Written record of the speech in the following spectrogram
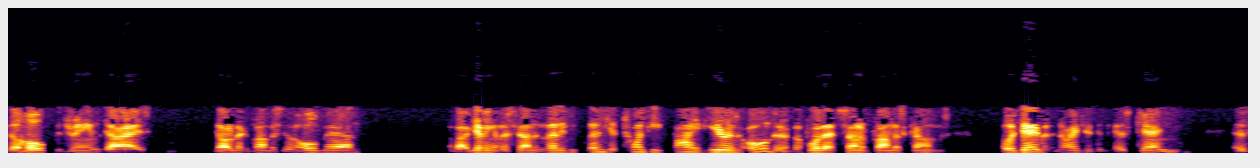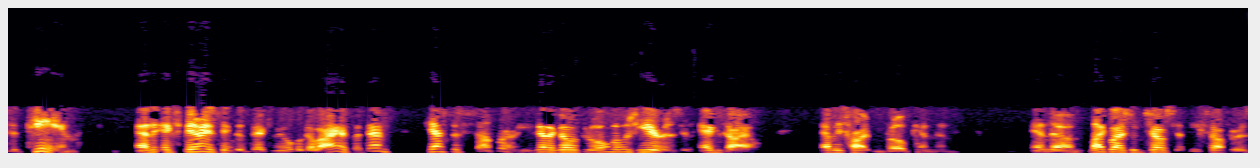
the hope, the dream dies. God will make a promise to an old man about giving him a son and let him, let him get 25 years older before that son of promise comes. Oh, David anointed as king as a teen and experiencing the victory over Goliath, but then he has to suffer. He's got to go through all those years in exile, have his heart broken, and and uh, likewise with Joseph, he suffers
